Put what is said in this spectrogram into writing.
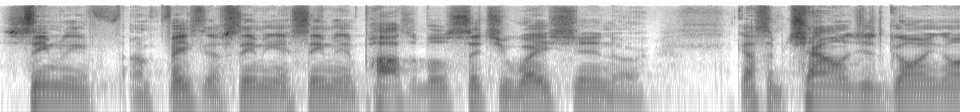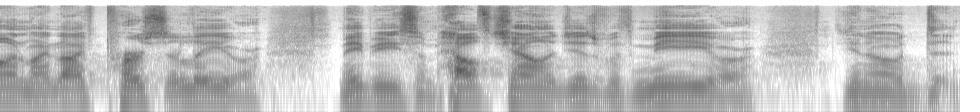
seemingly I'm facing a seemingly, seemingly impossible situation or got some challenges going on in my life personally or maybe some health challenges with me or, you know, d-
